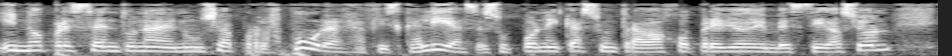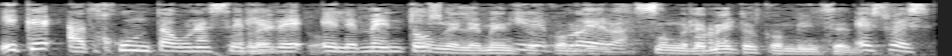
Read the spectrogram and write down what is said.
y no presenta una denuncia por las puras la fiscalía se supone que hace un trabajo previo de investigación y que adjunta una serie de elementos, y de pruebas. Con elementos convincentes. Eso es.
